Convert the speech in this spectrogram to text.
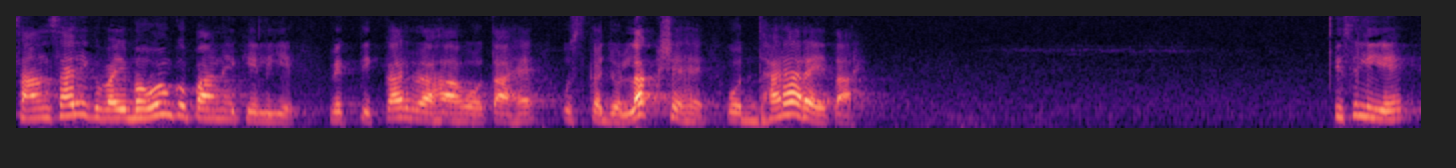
सांसारिक वैभवों को पाने के लिए व्यक्ति कर रहा होता है, उसका जो लक्ष्य है, वो धरा रहता है। इसलिए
